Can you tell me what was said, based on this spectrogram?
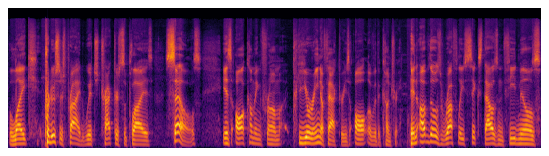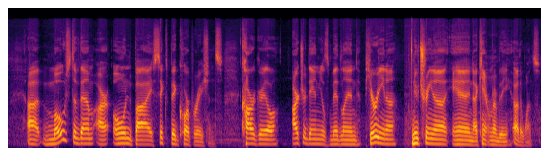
like Producer's Pride, which Tractor Supplies sells, is all coming from Purina factories all over the country. And of those roughly 6,000 feed mills, uh, most of them are owned by six big corporations. Cargill, Archer Daniels Midland, Purina, Nutrena, and I can't remember the other ones.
